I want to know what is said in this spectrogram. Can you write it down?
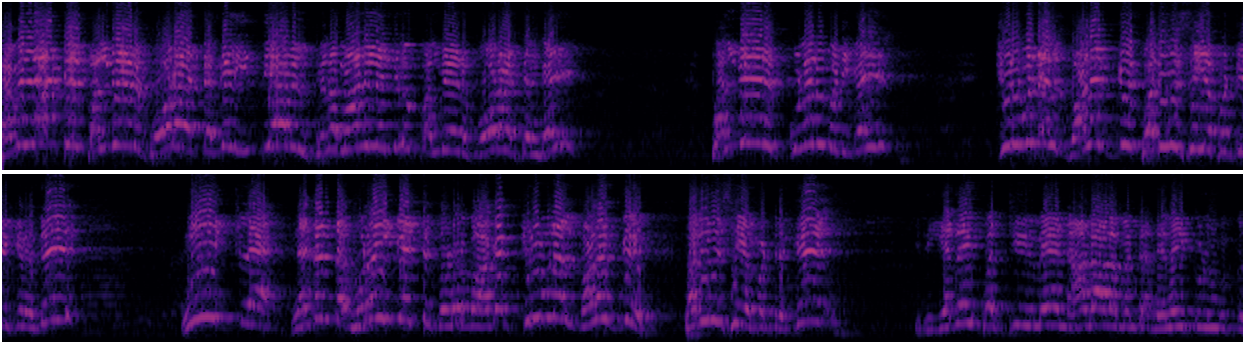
தமிழ்நாட்டில் பல்வேறு போராட்டங்கள் இந்தியாவில் பிற மாநிலங்களிலும் பல்வேறு போராட்டங்கள் பல்வேறு குளறுபடிகள் கிரிமினல் வழக்கு பதிவு செய்யப்பட்டிருக்கிறது. நீட்ல நடந்த முறைகேட்டு தொடர்பாக கிரிமினல் வழக்கு பதிவு செய்யப்பட்டிருக்கு. இது எதை பற்றியுமே நாடாளுமன்ற நிலைக்குழுவுக்கு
